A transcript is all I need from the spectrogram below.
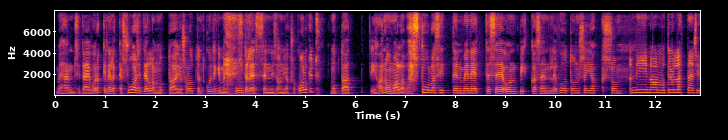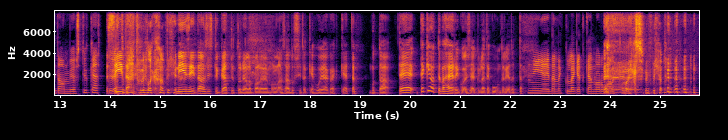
mehän sitä ei voida kenellekään suositella, mutta jos haluatte nyt kuitenkin mennä kuuntelemaan sen, niin se on jakso 30. Mutta ihan omalla vastuulla sitten menette, se on pikkasen levoton se jakso. Niin on, mutta yllättäen siitä on myös tykätty, Siitä. todellakaan tiedä. Niin, siitä on siis tykätty todella paljon ja me ollaan saatu sitä kehuja ja kaikkea. Että, mutta te, tekin olette vähän erikoisia kyllä te kuuntelijat, että Niin, ei tänne kyllä ketkään normaalit ole vielä.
